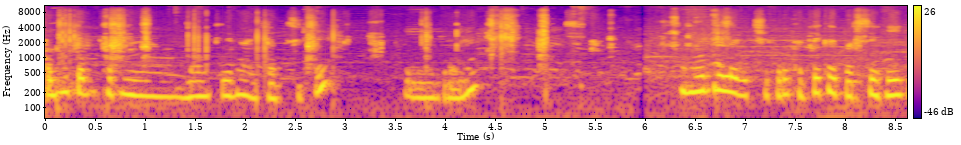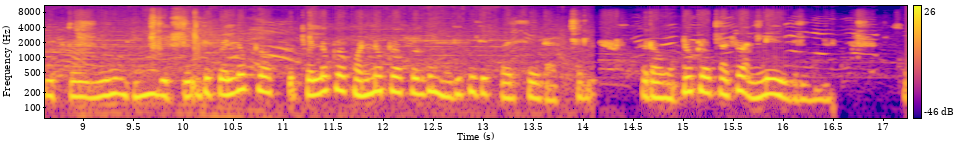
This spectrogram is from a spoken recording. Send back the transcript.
ಕಮ್ಮಿ ಕಮ್ಮಿ ಕಮ್ಮಿ ಅಮೌಂಟ್ಗೇನೆ ಐಟಮ್ಸ್ ಇತ್ತು ನೋಡಿದ್ರಲ್ಲ ನೋಡಿದ್ರಲ್ಲ ವೀಕ್ಷಕರು ಕಡ್ಲೆಕಾಯಿ ಪರಿಚಯ ಹೇಗಿತ್ತು, ಏನು, ಹೆಂಗಿತ್ತು? ಇದು twelve o'clock twelve o'clock one ಓ ಕ್ಲಾಕ್ವರೆಗೂ ಮುಗಿದಿದ್ದು ಪರಿಚಯ ಇದು ಆ್ಯಕ್ಚುಲಿ ನಾವು ಒನ್ ಓ ಕ್ಲಾಕ್ ಆದರೂ ಅಲ್ಲೇ ಇದ್ರಿ ಸೊ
